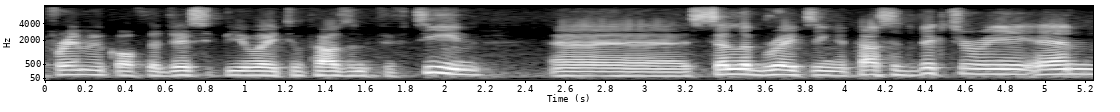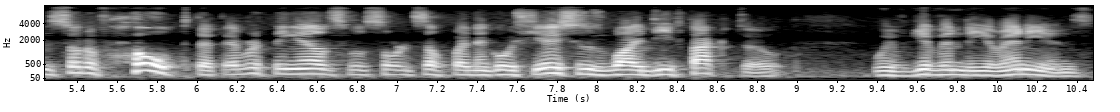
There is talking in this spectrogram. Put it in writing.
framework of the JCPOA 2015? Uh, celebrating a tacit victory and sort of hope that everything else will sort itself by negotiations. Why de facto, we've given the Iranians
